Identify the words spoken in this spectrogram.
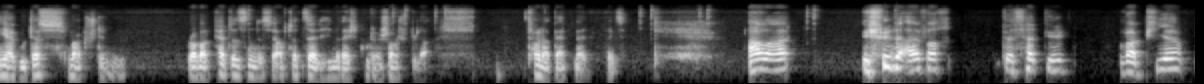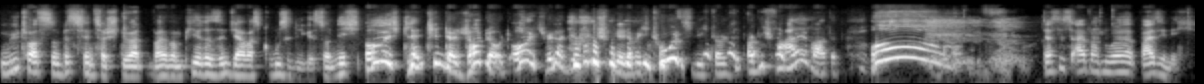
Ja, gut, das mag stimmen. Robert Pattinson ist ja auch tatsächlich ein recht guter Schauspieler. Toller Batman übrigens. Aber ich finde einfach, das hat den Vampir-Mythos so ein bisschen zerstört, weil Vampire sind ja was Gruseliges und nicht, oh, ich glänze in der Sonne und oh, ich will an die Luft spielen, aber ich tue es nicht, weil ich bin auch nicht verheiratet. Oh! Das ist einfach nur, weiß ich nicht.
